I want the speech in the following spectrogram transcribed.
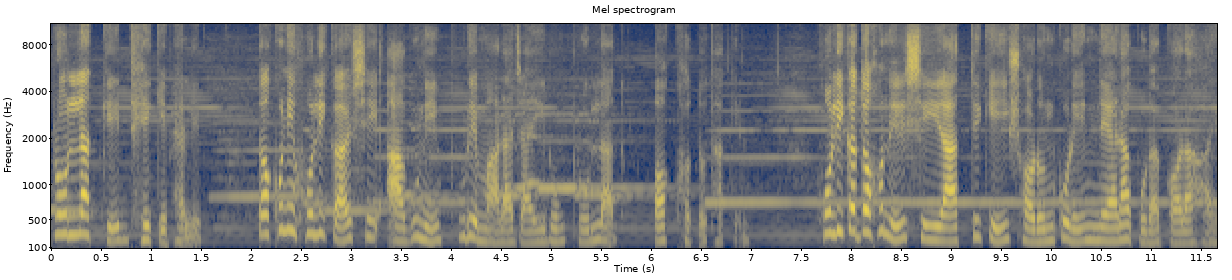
প্রহ্লাদকে ঢেকে ফেলে। তখনই হোলিকা সেই আগুনে পুড়ে মারা যায় এবং প্রহ্লাদ অক্ষত থাকেন। হোলিকা দহনের সেই রাতটিকেই স্মরণ করে ন্যাড়া পোড়া করা হয়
